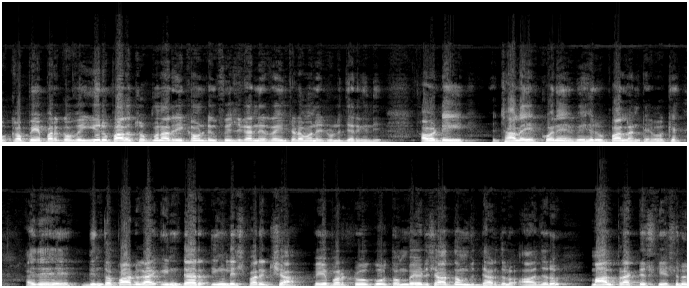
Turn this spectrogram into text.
ఒక్క పేపర్కు వెయ్యి రూపాయల చొప్పున రీకౌంటింగ్ ఫీజుగా నిర్ణయించడం అనేటువంటి జరిగింది. కాబట్టి చాలా ఎక్కువనే వెయ్యి రూపాయలు అంటే ఓకే? అయితే దీంతో పాటుగా ఇంటర్ ఇంగ్లీష్ పరీక్ష పేపర్ టూకు తొంభై ఏడు శాతం విద్యార్థులు హాజరు. మాల్ ప్రాక్టీస్ కేసులు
